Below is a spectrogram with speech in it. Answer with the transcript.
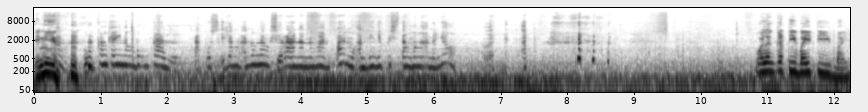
Tinir. Bungkal kayo ng bungkal. Tapos ilang ano lang, sira na naman. Paano? Ang linipis ng mga ano nyo. Walang katibay-tibay.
